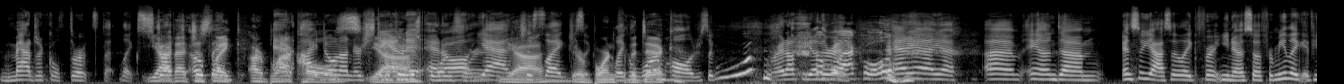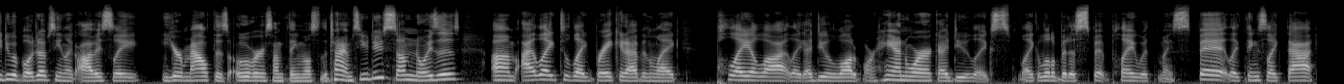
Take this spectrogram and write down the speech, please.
magical throats that like stretch Yeah, that just, open, like, are black and I don't understand Yeah. It just at all. it. Yeah, Yeah, it's just like they just like, born like for a the dick. wormhole, just like whoop, right out the other black end. hole. Yeah, yeah, yeah. Um, and um, and so yeah, so like for you know, so for me, like if you do a blowjob scene, like obviously your mouth is over something most of the time, so you do some noises. Um, I like to like break it up and like play a lot. Like I do a lot more hand work. I do like like a little bit of spit play with my spit, like things like that.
